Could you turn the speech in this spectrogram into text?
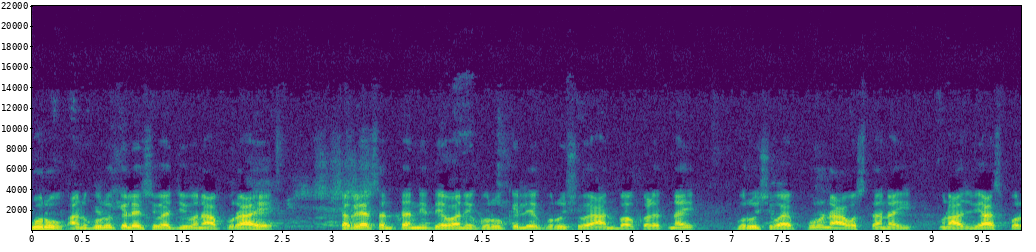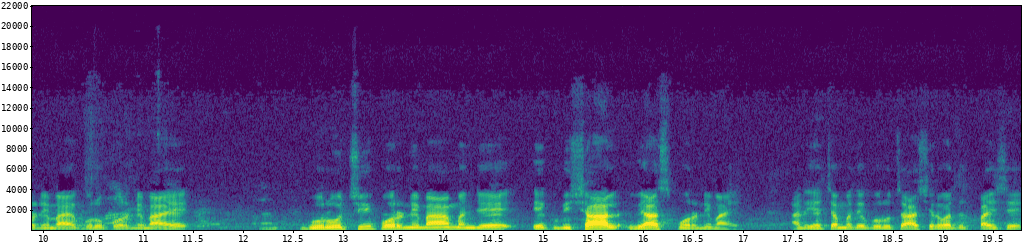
गुरु आणि गुरु केल्याशिवाय जीवन अपुरं आहे. सगळ्या संतांनी देवाने गुरु केले. गुरुशिवाय अनुभव कळत नाही. गुरुशिवाय पूर्ण अवस्था नाही. म्हणून आज व्यास पौर्णिमा आहे. गुरुपौर्णिमा आहे. गुरुची पौर्णिमा म्हणजे एक विशाल व्यास पौर्णिमा आहे. आणि याच्यामध्ये गुरुचा आशीर्वादच पाहिजे.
